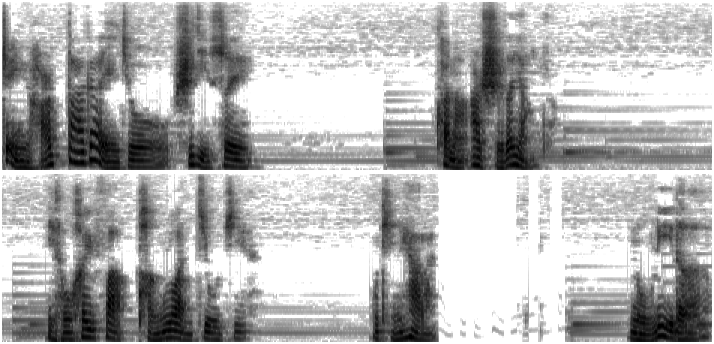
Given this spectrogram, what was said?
这女孩大概也就十几岁。快满二十的样子，一头黑发蓬乱纠结。我停下来，努力的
